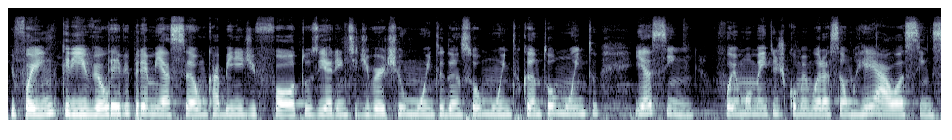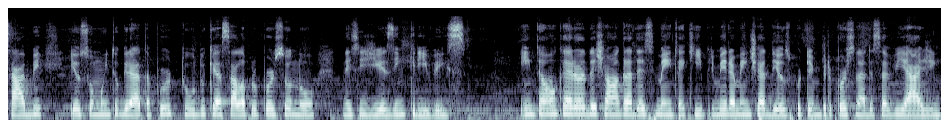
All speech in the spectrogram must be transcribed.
E foi incrível. Teve premiação, cabine de fotos e a gente se divertiu muito, dançou muito, cantou muito. E assim, foi um momento de comemoração real, assim, sabe? E eu sou muito grata por tudo que a sala proporcionou nesses dias incríveis. Então eu quero deixar um agradecimento aqui, primeiramente a Deus por ter me proporcionado essa viagem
